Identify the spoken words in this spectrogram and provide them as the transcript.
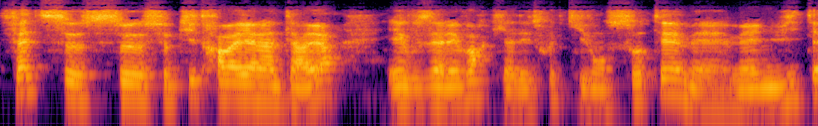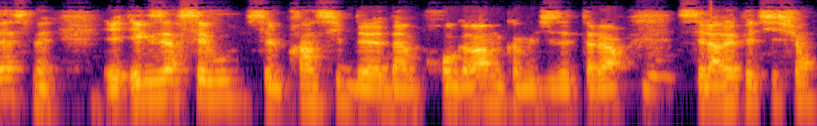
faites ce, petit travail à l'intérieur et vous allez voir qu'il y a des trucs qui vont sauter, mais, mais à une vitesse. Mais, et exercez-vous. C'est le principe d'un programme, comme je disais tout à l'heure. C'est la répétition.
